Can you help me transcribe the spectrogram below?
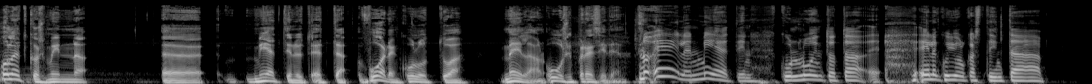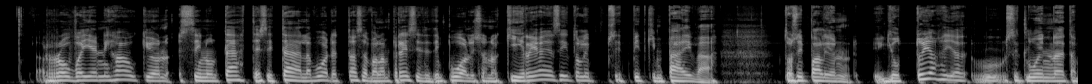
Oletko Minna ö, miettinyt, että vuoden kuluttua meillä on uusi presidentti? No eilen mietin, kun luin tota, eilen kun julkaistiin tämä Rouva Jenni Haukion Sinun tähtesi täällä vuodet tasavallan presidentin puolisona kirja ja siitä oli sit pitkin päivää tosi paljon juttuja ja sitten luin näitä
